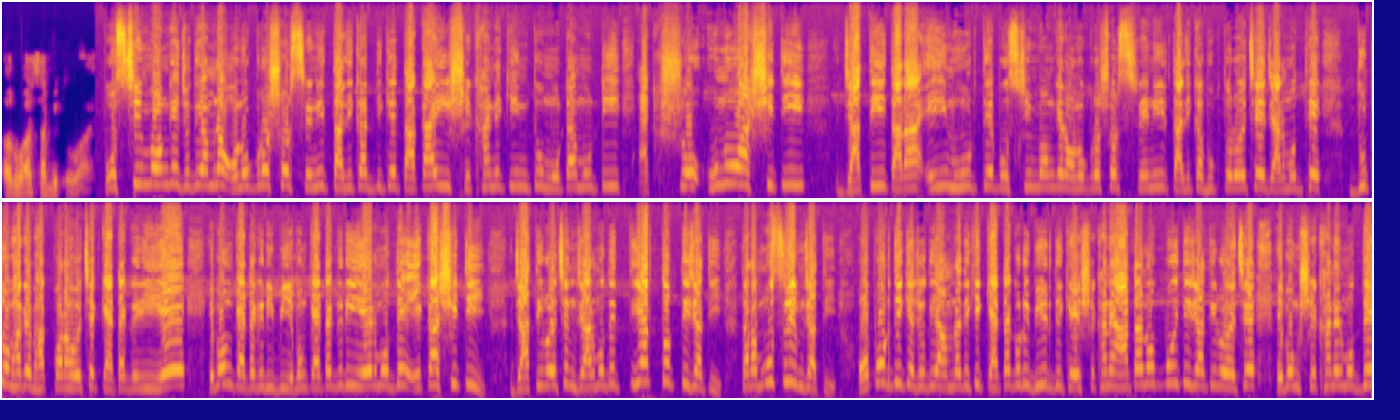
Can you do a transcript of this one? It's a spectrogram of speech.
और वह साबित हुआ है পশ্চিমবঙ্গে যদি আমরা অনগ্রসর শ্রেণীর তালিকার দিকে তাকাই সেখানে কিন্তু মোটামুটি একশো উনআশিটি জাতি তারা এই মুহূর্তে পশ্চিমবঙ্গের অনগ্রসর শ্রেণীর তালিকাভুক্ত রয়েছে যার মধ্যে দুটো ভাগে ভাগ করা হয়েছে ক্যাটাগরি এ এবং ক্যাটাগরি বি এবং ক্যাটাগরি এর মধ্যে একাশিটি জাতি রয়েছেন যার মধ্যে তিয়াত্তরটি জাতি তারা মুসলিম জাতি অপরদিকে যদি আমরা দেখি ক্যাটাগরি বির দিকে সেখানে আটানব্বইটি জাতি রয়েছে এবং সেখানের মধ্যে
